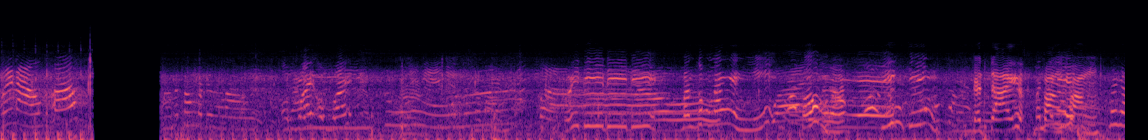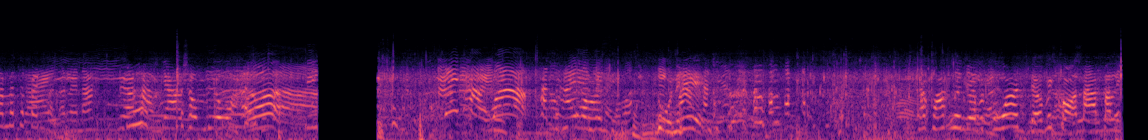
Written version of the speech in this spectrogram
ไม่หนาวครับไม่ต้องมาดึงเราอมไว้อมไว้เฮ้ยดีดีดีมันต้องนั่งอย่างนี้ต้องจริงจริงกระจายฝั่งฝั่งไม่งั้นมันจะเป็นเหมือนอะไรนะเรือหางยาวชมวิวอะเออได้ข่าวว่าคันท้ายเราไปไหนวะอยู่นี่ถ้าควักเงินเดี๋ยวไปกูว่าเดี๋ยวไปเกาะตามตะลิง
